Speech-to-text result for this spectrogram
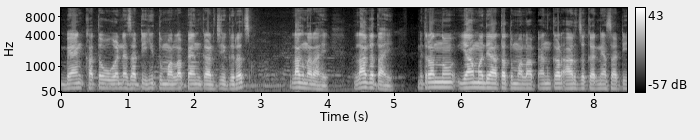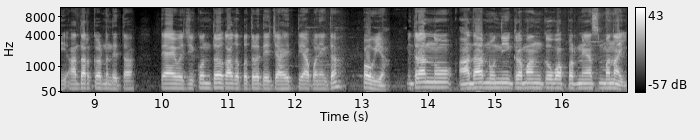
बँक खातं उघडण्यासाठीही तुम्हाला पॅन कार्डची गरज लागणार आहे लागत आहे. मित्रांनो यामध्ये आता तुम्हाला पॅन कार्ड अर्ज करण्यासाठी आधार कार्ड न देता त्याऐवजी कोणतं कागदपत्र द्यायचे आहेत ते आपण एकदा पाहूया. मित्रांनो आधार नोंदणी क्रमांक वापरण्यास मनाई.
